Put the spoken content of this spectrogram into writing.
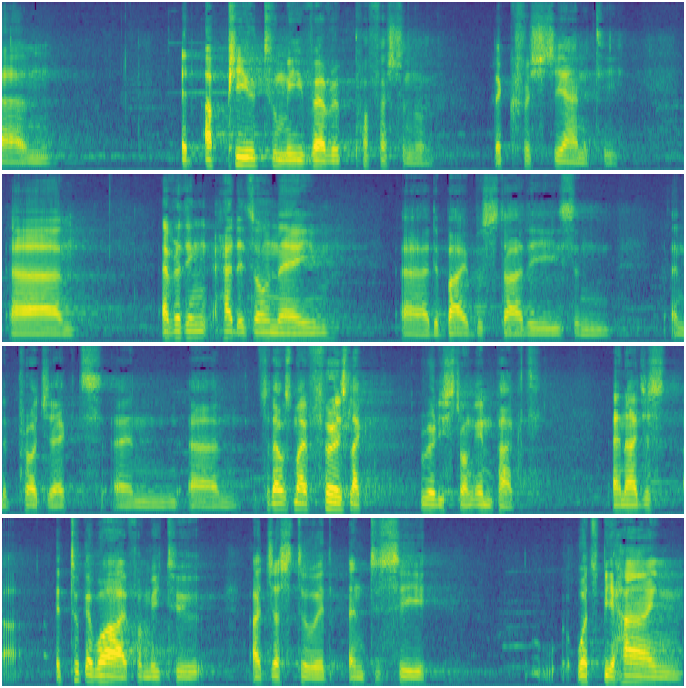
um, it appeared to me very professional, the Christianity. Um, everything had its own name, uh, the Bible studies and and the project. and um, so that was my first like really strong impact. And I just uh, it took a while for me to adjust to it and to see what's behind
